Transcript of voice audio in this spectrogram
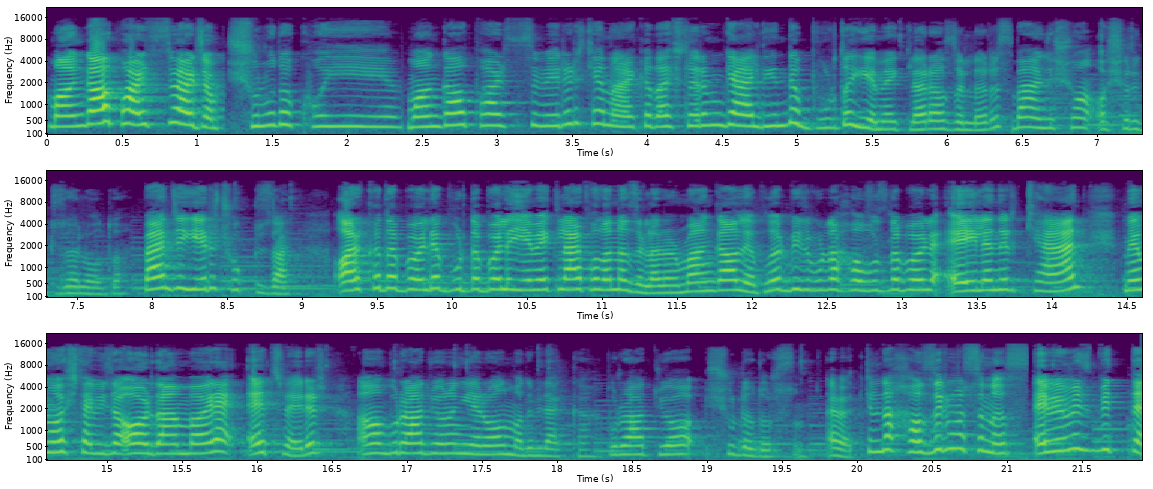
Mangal partisi vereceğim. Şunu da koyayım. Mangal partisi verirken arkadaşlarım geldiğinde burada yemekler hazırlarız. Bence şu an aşırı güzel oldu. Bence yeri çok güzel. Arkada böyle burada böyle yemekler falan hazırlanır. Mangal yapılır. Biz burada havuzda böyle eğlenirken Memoş da bize oradan böyle et verir. Ama bu radyonun yeri olmadı bir dakika. Bu radyo şurada dursun. Evet. Şimdi hazır mısınız? Evimiz bitti.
